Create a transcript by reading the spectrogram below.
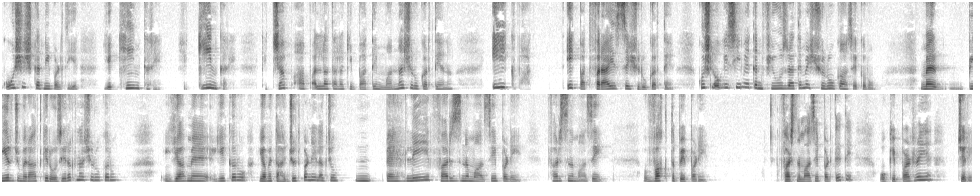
کوشش کرنی پڑتی ہے۔ یقین کریں یقین کریں کہ جب آپ اللہ تعالیٰ کی باتیں ماننا شروع کرتے ہیں نا، ایک بات ایک بات فرائض سے شروع کرتے ہیں۔ کچھ لوگ اسی میں کنفیوز رہتے ہیں، میں شروع کہاں سے کروں؟ میں پیر جمعرات کے روزے رکھنا شروع کروں؟ یا میں یہ کروں، یا میں تحجد پڑھنے لگ جاؤں؟ پہلے فرض نمازیں پڑھیں۔ فرض نمازیں وقت پہ پڑھیں۔ فرض نمازیں پڑھتے تھے، اوکے، پڑھ رہے ہیں، چلیں،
